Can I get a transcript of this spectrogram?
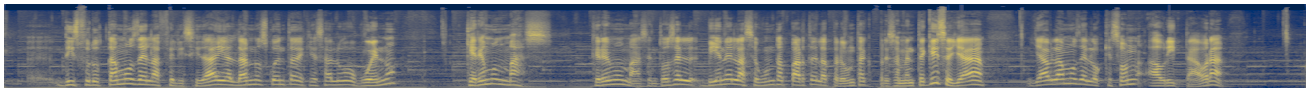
disfrutamos de la felicidad y al darnos cuenta de que es algo bueno, queremos más, queremos más. Entonces viene la segunda parte de la pregunta que precisamente quise. Ya, ya hablamos de lo que son ahorita. Ahora,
